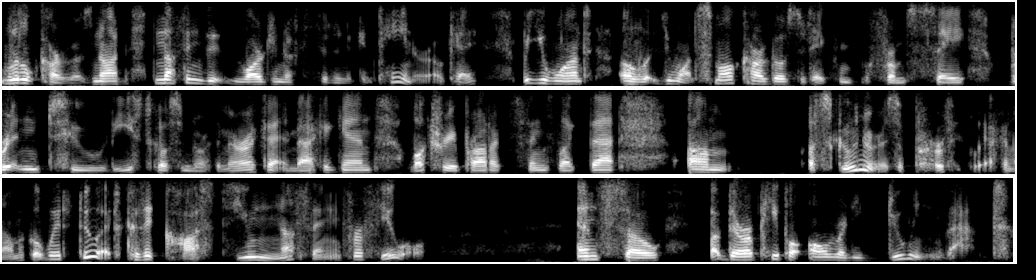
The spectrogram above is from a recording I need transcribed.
little cargoes, not nothing that large enough to fit in a container. Okay, but you want a, you want small cargoes to take from from say Britain to the east coast of North America and back again, luxury products, things like that. Um, a schooner is a perfectly economical way to do it because it costs you nothing for fuel, and so uh, there are people already doing that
